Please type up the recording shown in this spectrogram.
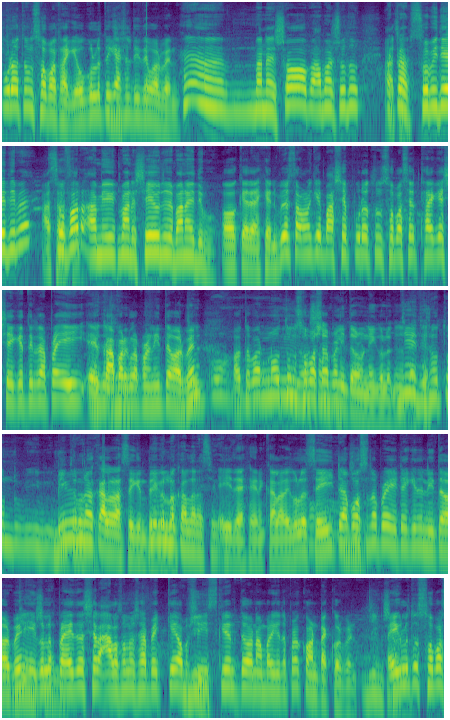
পুরাতন সোফা থাকে ওগুলো থেকে আসলে দিতে পারবেন? হ্যাঁ মানে সব আমার শুধু একটা ছবি দিয়ে দিবে আচ্ছা, সোফার আমি মানে সেই অনুযায়ী বানাই দিব। ওকে দেখেন বিকজ অনেকের বাসায় পুরাতন সোফা সেট থাকে সেই ক্ষেত্রে আপনারা এই কাভারগুলো আপনারা নিতে পারবেন অথবা নতুন সোফা সেট নিতে পারবেন এগুলো কিন্তু জি। নতুন বিভিন্ন কালার আছে কিন্তু এগুলো। কালার আছে এই দেখেন কালার এগুলো। যেইটা পছন্দ করে এটা কিন্তু নিতে পারবেন। এগুলো প্রাইস আসলে আলোচনা সাপেক্ষে অবশ্যই স্ক্রিন দেওয়া নাম্বার কিন্তু আপনারা কন্ট্যাক্ট করবেন। এগুলো তো সবার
